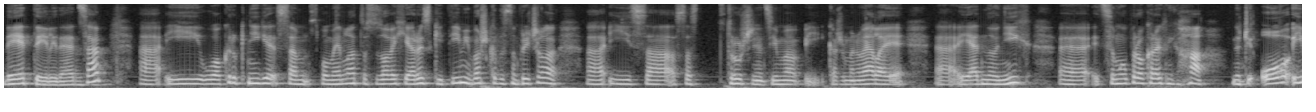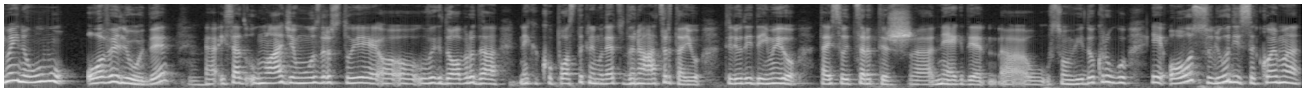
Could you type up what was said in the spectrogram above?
dete ili deca. Uh, i u okviru knjige sam spomenula, to se zove herojski tim i baš kada sam pričala uh, i sa, sa stručnjacima, i kažem, Manuela je uh, jedna od njih, uh, sam upravo kao rekla, ha, znači ovo, ima i na umu ove ljude mm i sad u mlađem uzrastu je uvek dobro da nekako postaknemo decu da nacrtaju te ljudi da imaju taj svoj crtež a, negde a, u svom vidokrugu. E, ovo su ljudi sa kojima,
